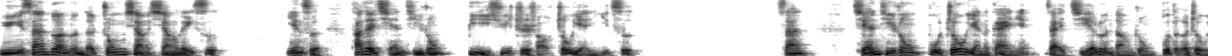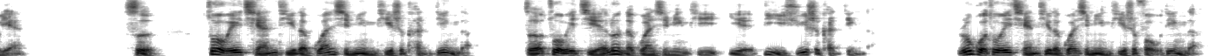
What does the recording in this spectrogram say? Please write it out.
与三段论的中项相类似，因此它在前提中必须至少周延一次。三、前提中不周延的概念在结论当中不得周延。四，作为前提的关系命题是肯定的，则作为结论的关系命题也必须是肯定的。如果作为前提的关系命题是否定的，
